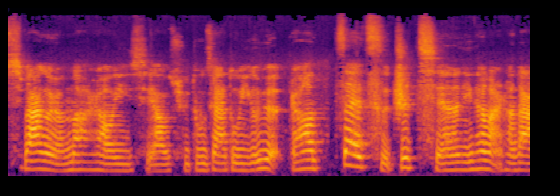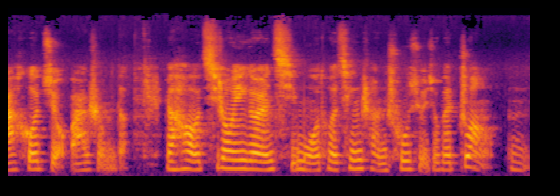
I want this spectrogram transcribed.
七八个人吧，然后一起要去度假度一个月。然后在此之前一天晚上，大家喝酒啊什么的。然后其中一个人骑摩托清晨出去就被撞了，嗯，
